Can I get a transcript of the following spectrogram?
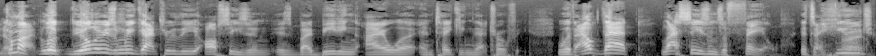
come on, look. The only reason we got through the offseason is by beating Iowa and taking that trophy. Without that, last season's a fail. It's a huge,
